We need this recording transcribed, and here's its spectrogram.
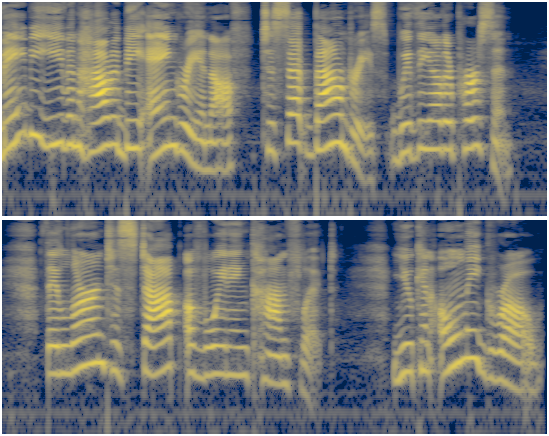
maybe even how to be angry enough to set boundaries with the other person. They learn to stop avoiding conflict. You can only grow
